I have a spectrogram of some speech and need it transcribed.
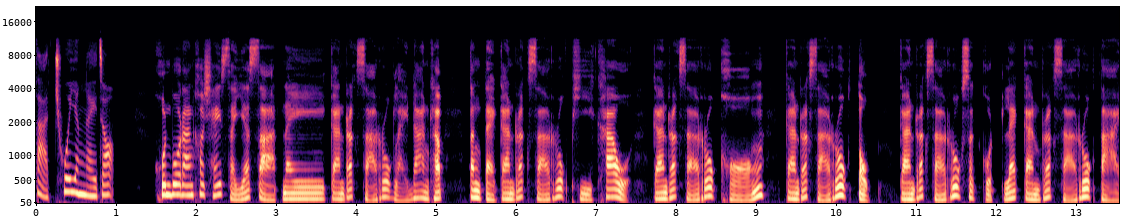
ศาสตร์ช่วยยังไงเจ้าคนโบราณเขาใช้ไสยศาสตร์ในการรักษาโรคหลายด้านครับ ตั้งแต่การรักษาโรคผีเข้า การรักษาโรคของ การรักษาโรคตบ การรักษาโรคสะกด และการรักษาโรคตาย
